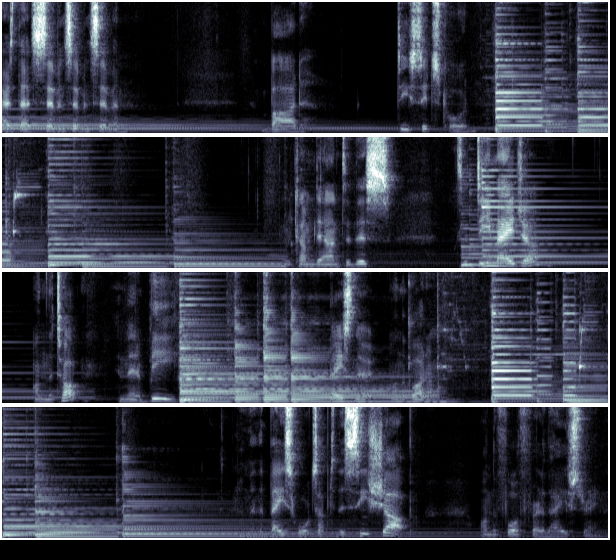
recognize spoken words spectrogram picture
as that 777 barred D6 chord. We come down to this, it's a D major on the top and then a B bass note on the bottom. And then the bass walks up to the C sharp on the fourth fret of the A string.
